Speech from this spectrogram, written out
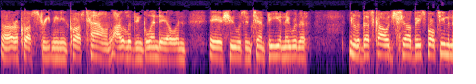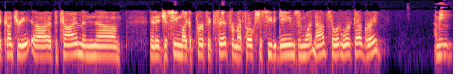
uh, or across the street, meaning across town. I lived in Glendale and ASU was in Tempe and they were the, you know the best college uh, baseball team in the country uh, at the time, and uh, and it just seemed like a perfect fit for my folks to see the games and whatnot. So it worked out great. I mean,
